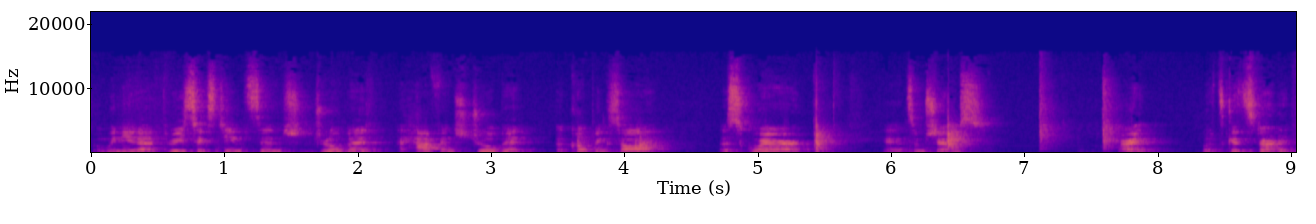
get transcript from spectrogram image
We need a 3 16 inch drill bit, a half inch drill bit, a coping saw, a square, and some shims. All right, let's get started.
